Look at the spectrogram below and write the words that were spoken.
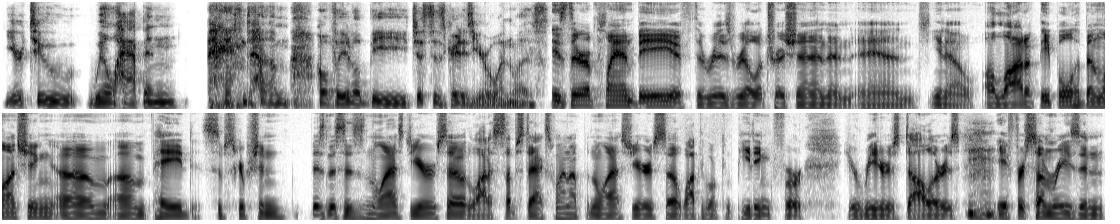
Year two will happen and um, hopefully it'll be just as great as year one was. Is there a plan B if there is real attrition and and you know a lot of people have been launching um, um, paid subscription businesses in the last year or so? A lot of Substacks went up in the last year or so. A lot of people are competing for your readers' dollars. Mm-hmm. If for some reason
